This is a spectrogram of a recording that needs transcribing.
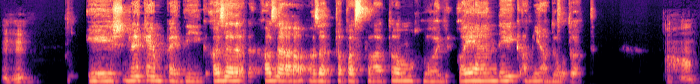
Uh-huh. És nekem pedig az a, az, a, az a tapasztalatom, hogy ajándék, ami adódott. Aha.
